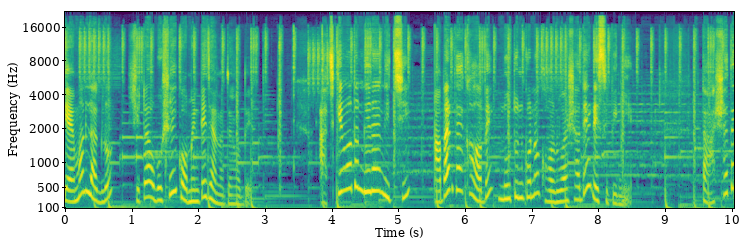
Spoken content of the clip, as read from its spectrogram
কেমন লাগল? সেটা অবশ্যই কমেন্টে জানাতে হবে। আজকের মতন বিদায় নিচ্ছি। আবার দেখা হবে নতুন কোনো ঘরোয়া স্বাদের রেসিপি নিয়ে। তার সাথে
